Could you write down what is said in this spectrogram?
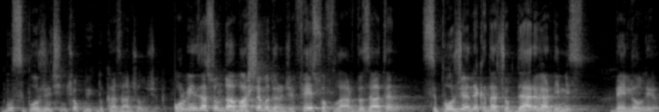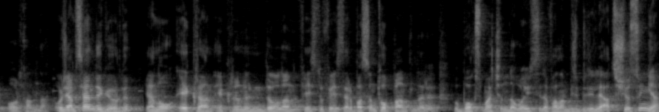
bu sporcu için çok büyük bir kazanç olacak. Organizasyon daha başlamadan önce face-off'larda zaten sporcuya ne kadar çok değer verdiğimiz belli oluyor. Ortamdan. Hocam sen de gördün. Yani o ekran, ekran önünde olan face to face'ler, basın toplantıları. Bu boks maçında UFC'de falan birbiriyle atışıyorsun ya.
